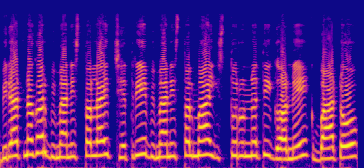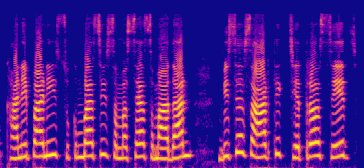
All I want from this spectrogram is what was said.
विराटनगर विमानस्थललाई क्षेत्रीय विमानस्थलमा स्तरोन्नति गर्ने बाटो खानेपानी सुकुम्बासी समस्या समाधान विशेष आर्थिक क्षेत्र सेज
